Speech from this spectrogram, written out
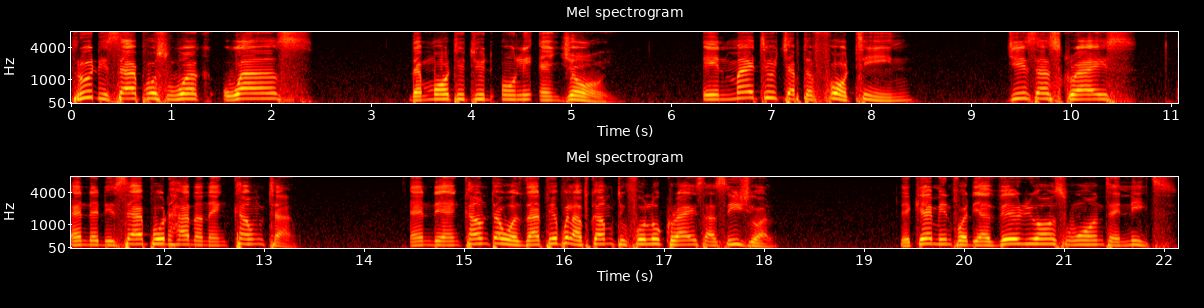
through disciples' work whilst the multitude only enjoy. In Matthew chapter 14, Jesus Christ and the disciple had an encounter. And the encounter was that people have come to follow Christ as usual. They came in for their various wants and needs.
